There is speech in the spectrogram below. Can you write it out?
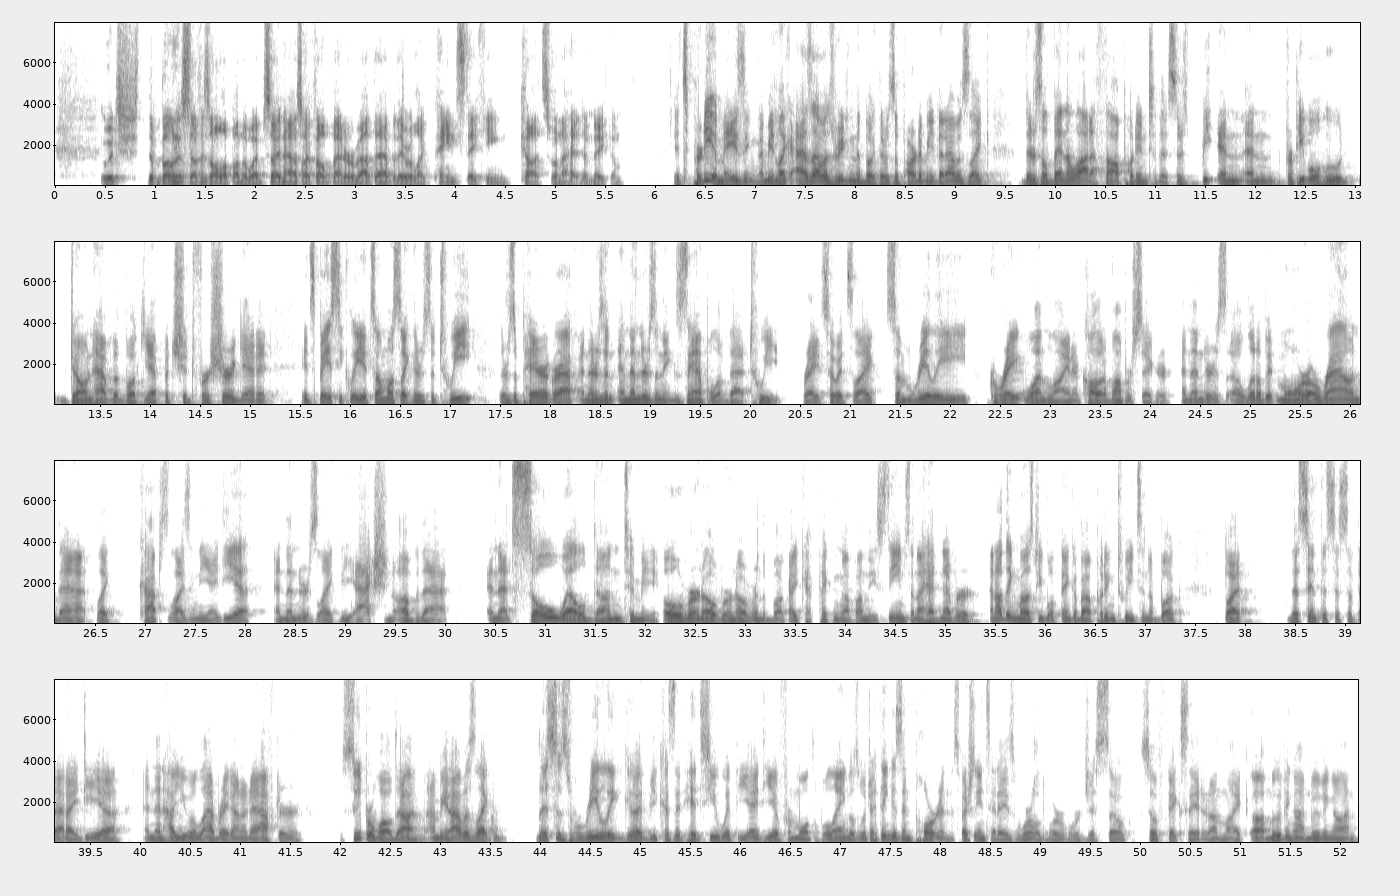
which the bonus stuff is all up on the website now. So I felt better about that, but they were like painstaking cuts when I had to make them. It's pretty amazing. I mean, like as I was reading the book, there was a part of me that I was like, "There's been a lot of thought put into this." There's be, and and for people who don't have the book yet, but should for sure get it. It's basically it's almost like there's a tweet, there's a paragraph, and there's an and then there's an example of that tweet, right? So it's like some really great one liner, call it a bumper sticker, and then there's a little bit more around that, like capsulizing the idea, and then there's like the action of that and that's so well done to me over and over and over in the book. I kept picking up on these themes and i had never and i don't think most people think about putting tweets in a book but the synthesis of that idea and then how you elaborate on it after super well done. I mean i was like this is really good because it hits you with the idea from multiple angles which i think is important especially in today's world where we're just so so fixated on like oh moving on moving on.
